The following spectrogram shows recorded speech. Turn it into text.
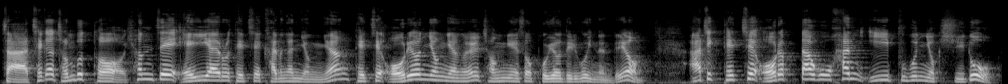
자, 제가 전부터 현재 AI로 대체 가능한 역량, 대체 어려운 역량을 정리해서 보여드리고 있는데요. 아직 대체 어렵다고 한 이 부분 역시도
